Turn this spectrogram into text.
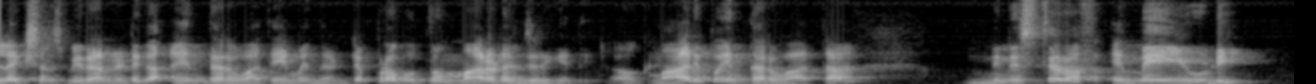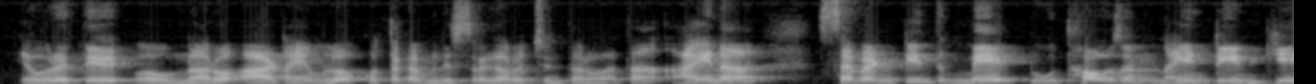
ఎలక్షన్స్ మీరు అన్నట్టుగా అయిన తర్వాత ఏమైందంటే ప్రభుత్వం మారడం జరిగింది. మారిపోయిన తర్వాత మినిస్టర్ ఆఫ్ ఎంఏయుడి ఎవరైతే ఉన్నారో ఆ టైంలో కొత్తగా మినిస్టర్ గారు వచ్చిన తర్వాత ఆయన సెవెంటీన్త్ మే టూ థౌజండ్ నైన్టీన్కి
